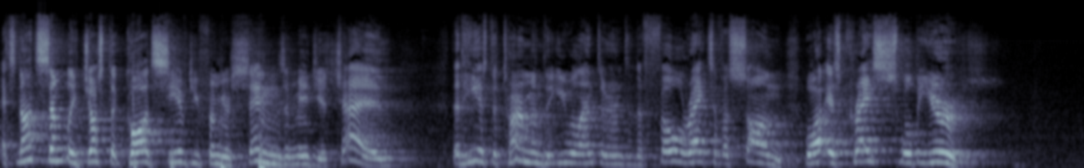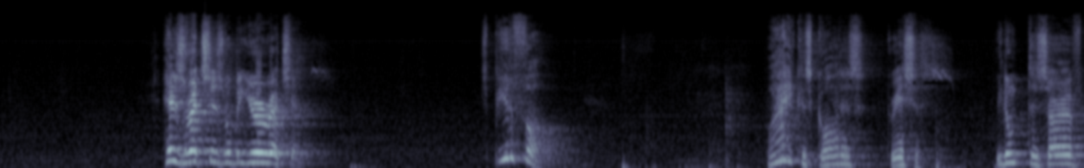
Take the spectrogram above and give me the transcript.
It's not simply just that God saved you from your sins and made you a child, that He has determined that you will enter into the full rights of a son. What is Christ's will be yours. His riches will be your riches. It's beautiful. Why? Because God is gracious. We don't deserve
